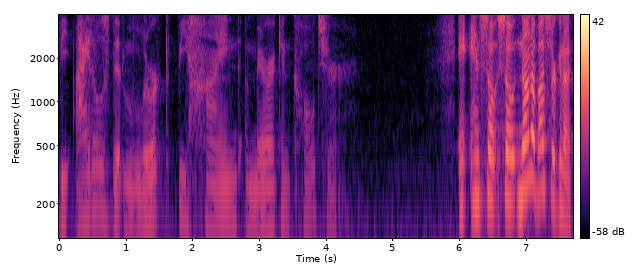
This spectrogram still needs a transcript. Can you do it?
the idols that lurk behind American culture? And, so, so none of us are going to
